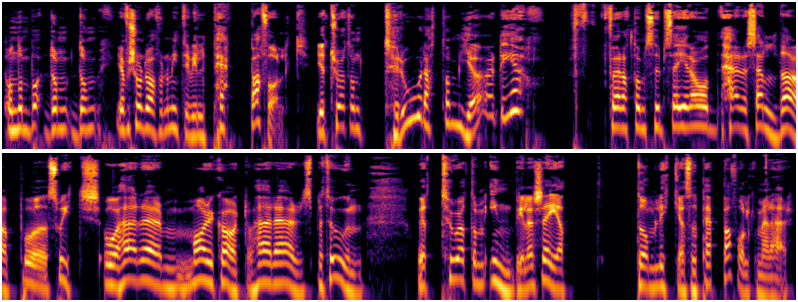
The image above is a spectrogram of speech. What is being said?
om de, de, de, jag förstår inte varför de inte vill peppa folk. Jag tror att de tror att de gör det. För att de typ säger att här är Zelda på Switch och här är Mario Kart och här är Splatoon. Och jag tror att de inbillar sig att de lyckas peppa folk med det här.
